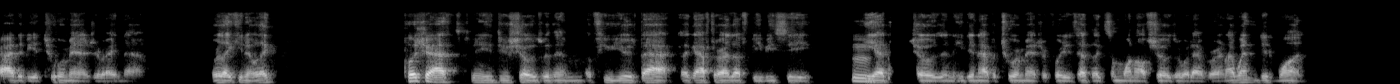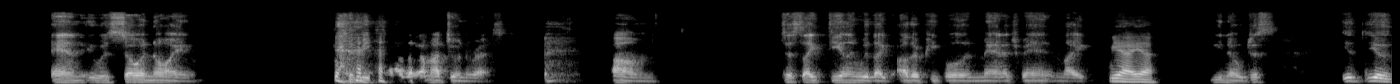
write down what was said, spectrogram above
tried to be a tour manager right now or like you know like push asked me to do shows with him a few years back like after i left bbc Mm. he had shows and he didn't have a tour manager for it. He just had like some one-off shows or whatever. And i went and did one. And it was so annoying to me I was like i'm not doing the rest. Um just like dealing with like other people in management and like yeah, yeah, you know just it, you know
